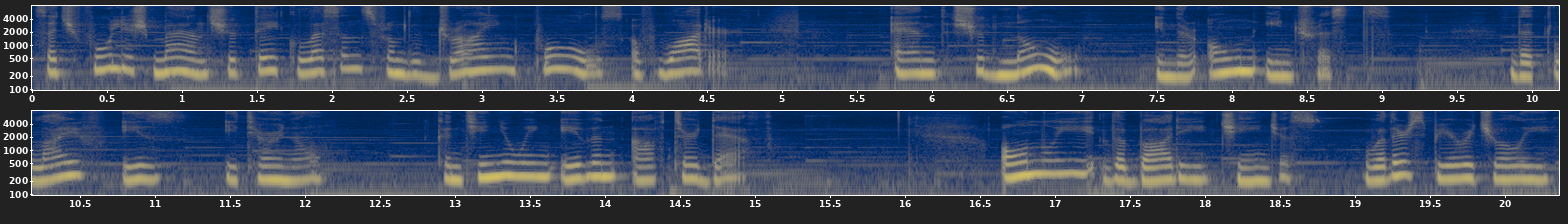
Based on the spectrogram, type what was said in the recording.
Such foolish men should take lessons from the drying pools of water and should know in their own interests that life is eternal, continuing even after death. Only the body changes, whether spiritually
